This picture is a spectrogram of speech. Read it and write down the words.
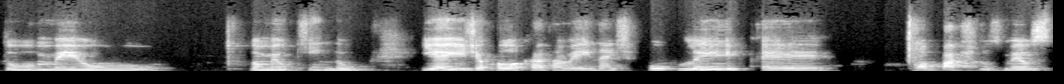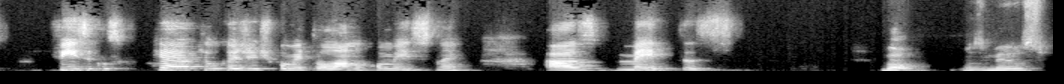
do meu do meu Kindle. E aí já colocar também, né, tipo, ler é, uma parte dos meus físicos, que é aquilo que a gente comentou lá no começo, né? As metas. Bom, os meus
